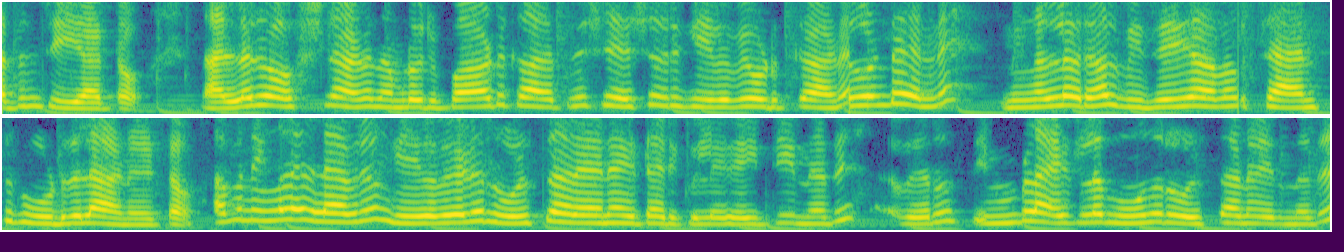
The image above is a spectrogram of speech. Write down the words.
അതും ചെയ്യാട്ടോ നല്ലൊരു ഓപ്ഷനാണ് നമ്മൾ ഒരുപാട് കാലത്തിന് ശേഷം ഒരു ഗീവ് അവേ കൊടുക്കുകയാണ്. അതുകൊണ്ട് തന്നെ നിങ്ങളിൽ ഒരാൾ വിജയിയാവാൻ ചാൻസ് കൂടുതലാണ് കേട്ടോ അപ്പൊ നിങ്ങൾ എല്ലാവരും ഗീവ് വേയുടെ റൂൾസ് അറിയാനായിട്ടായിരിക്കില്ലേ വെയിറ്റ് ചെയ്യുന്നത്? വെറും സിമ്പിൾ ആയിട്ടുള്ള മൂന്ന് റൂൾസ് ആണ് വരുന്നത്.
